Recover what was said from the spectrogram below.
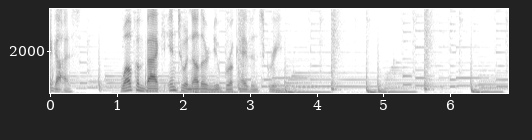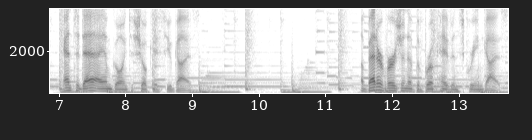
guys. Welcome back into another new Brookhaven screen. And today I am going to showcase you guys a better version of the Brookhaven screen guys.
